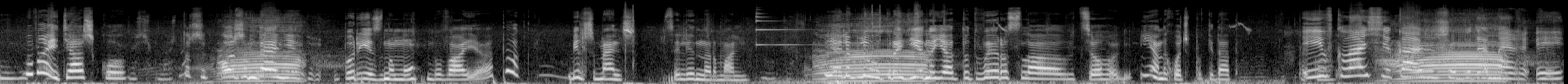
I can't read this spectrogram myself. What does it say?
Буває тяжко. Тож кожен день по-різному буває, а так, більш-менш в селі нормально. Я люблю Україну, я тут виросла в цього, і я не хочу покидати. І в класі кажуть, що буде мир. І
